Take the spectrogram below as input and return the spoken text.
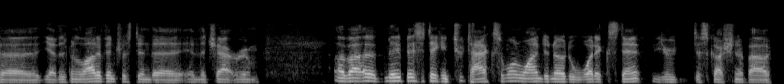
Uh, yeah, there's been a lot of interest in the in the chat room about uh, basically taking two tacks. Someone wanted to know to what extent your discussion about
